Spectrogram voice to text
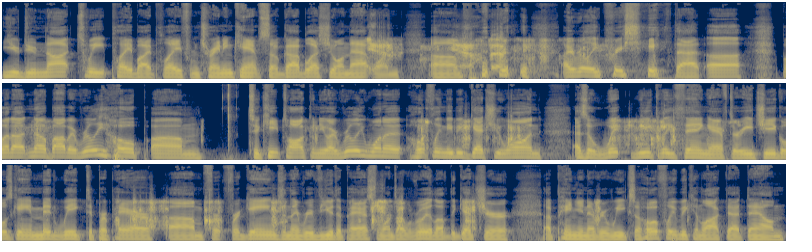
you do not tweet play by play from training camp. So God bless you on that Yeah. one. Um, Yeah, I really appreciate that. Uh, but uh, no, Bob, I really hope. Um, to keep talking to you. I really want to hopefully maybe get you on as a week- weekly thing after each Eagles game midweek to prepare um, for, for games and then review the past ones. I would really love to get your opinion every week. So hopefully we can lock that down.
